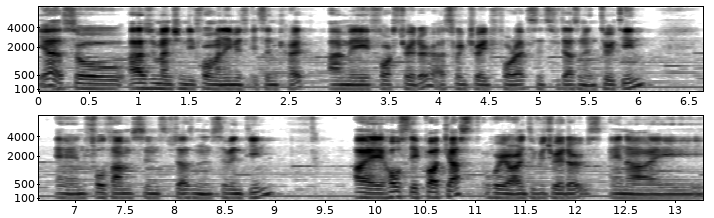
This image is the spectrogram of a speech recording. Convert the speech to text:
Yeah, so as you mentioned before, my name is Etienne Crete. I'm a forex trader. I swing trade forex since 2013 and full time since 2017. I host a podcast where I interview traders and I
